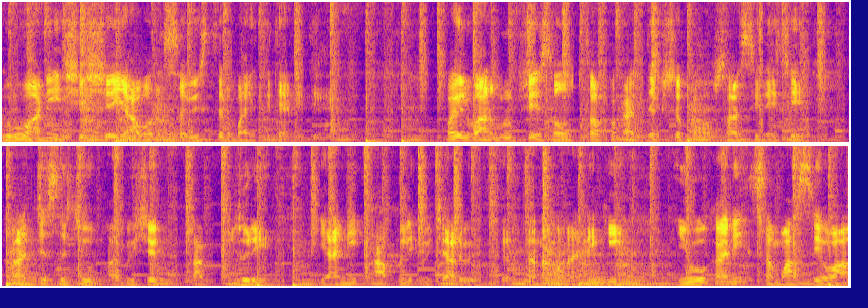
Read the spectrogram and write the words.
गुरु आणि शिष्य यावर सविस्तर माहिती त्यांनी दिली. पैलवान ग्रुपचे संस्थापक अध्यक्ष भावसार सेनेचे राज्य सचिव अभिषेक ताकजुरे यांनी आपले विचार व्यक्त करताना म्हणाले की युवकांनी समाजसेवा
